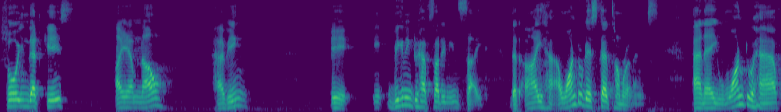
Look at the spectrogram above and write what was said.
So, in that case I am now having a beginning to have certain insight that I, I want to describe thermodynamics. And I want to have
